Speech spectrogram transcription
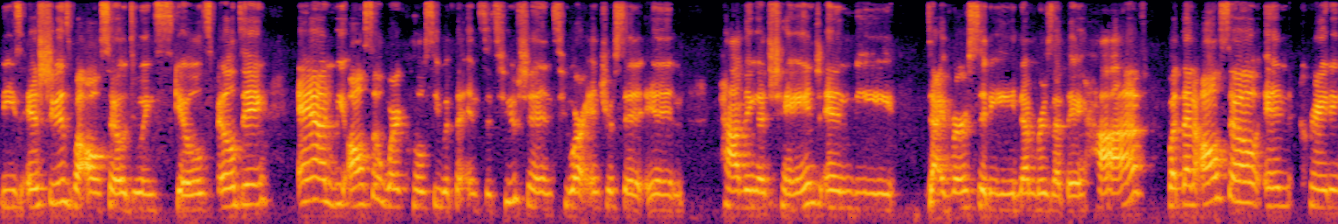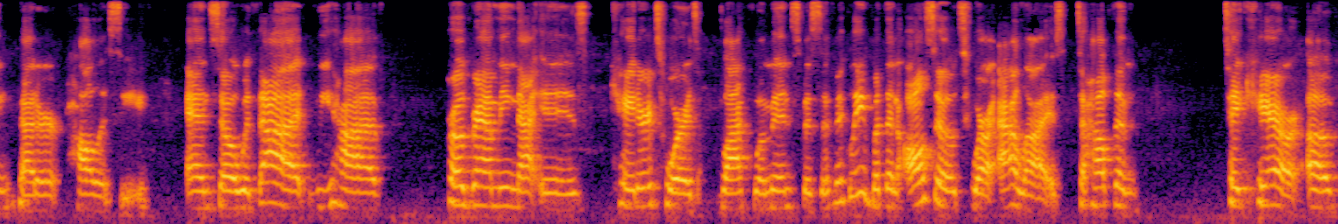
these issues, but also doing skills building and we also work closely with the institutions who are interested in having a change in the diversity numbers that they have, but then also in creating better policy. And so, with that, we have programming that is catered towards Black women specifically, but then also to our allies to help them take care of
